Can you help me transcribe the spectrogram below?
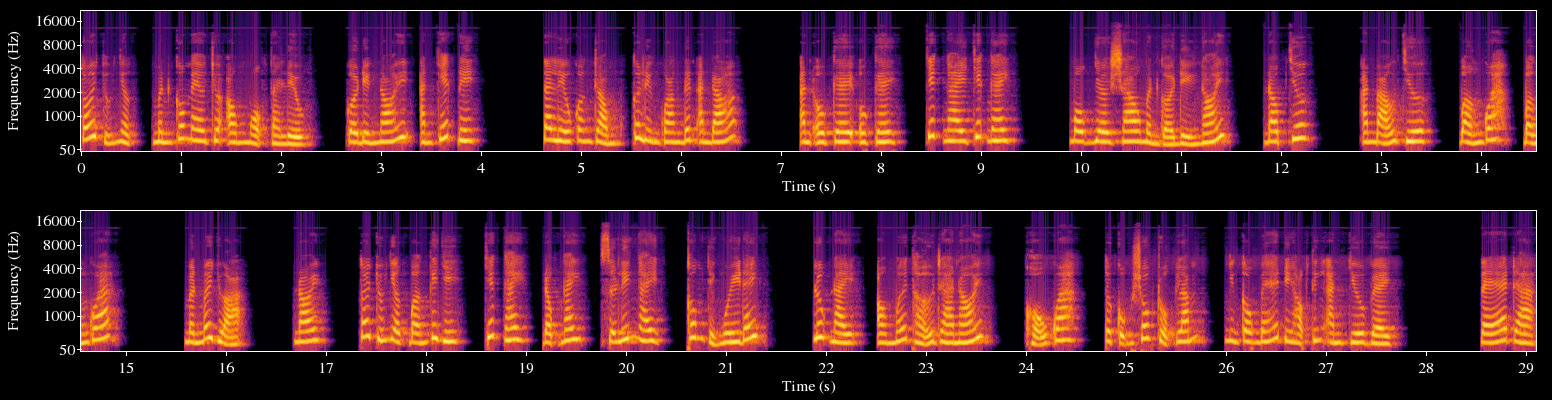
tối chủ nhật mình có mail cho ông một tài liệu, gọi điện nói anh chép đi. Tài liệu quan trọng có liên quan đến anh đó. Anh ok ok, chép ngay chép ngay. Một giờ sau mình gọi điện nói, đọc chưa? Anh bảo chưa, bận quá, bận quá. Mình mới dọa, nói, tối chủ nhật bận cái gì? Chép ngay, đọc ngay, xử lý ngay, không thì nguy đấy. Lúc này ông mới thở ra nói, khổ quá, tôi cũng sốt ruột lắm, nhưng con bé đi học tiếng Anh chưa về. Té ra,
